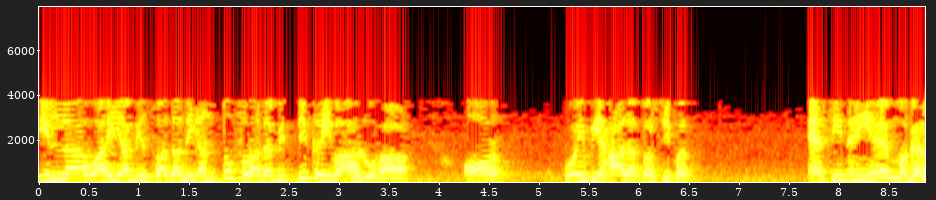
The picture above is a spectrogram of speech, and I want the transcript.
الا وهي بصدد ان تفرد بالذکر واهلها اور کوئی بھی حالت اور صفت ایسی نہیں ہے، مگر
